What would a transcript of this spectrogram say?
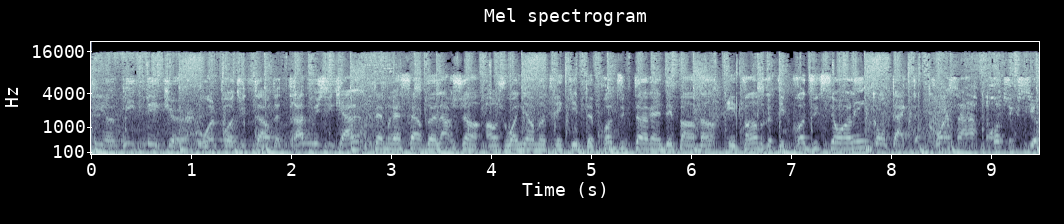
T'es un beatmaker ou un producteur de trame musicale? T'aimerais faire de l'argent en joignant notre équipe de producteurs indépendants et vendre tes productions en ligne? Contacte Quasar Productions.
